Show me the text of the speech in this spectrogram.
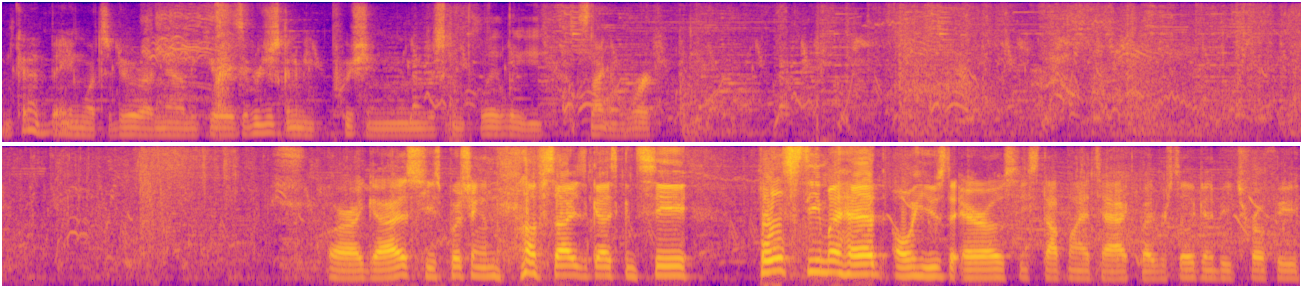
I'm kind of debating what to do right now because if we're just going to be pushing and just completely, it's not going to work. Alright guys, he's pushing on the left side as you guys can see. Full steam ahead. Oh, he used the arrows. He stopped my attack, but we're still going to be trophy.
